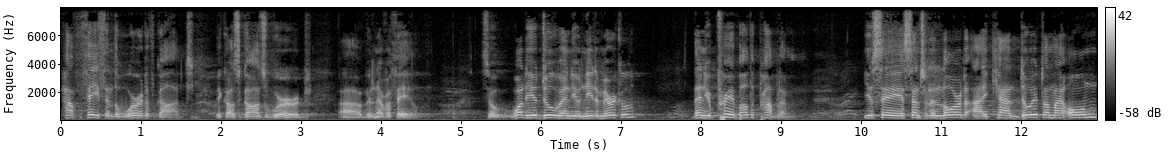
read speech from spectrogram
Have faith in the word of God, because God's word uh, will never fail. So, what do you do when you need a miracle? Then you pray about the problem. You say essentially, Lord, I can't do it on my own,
